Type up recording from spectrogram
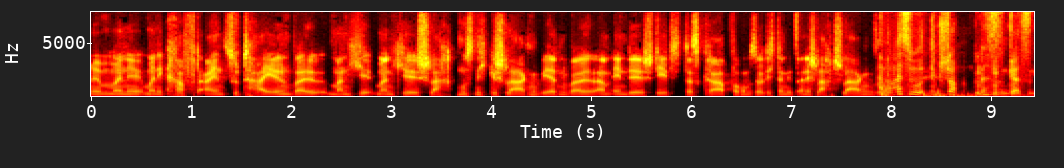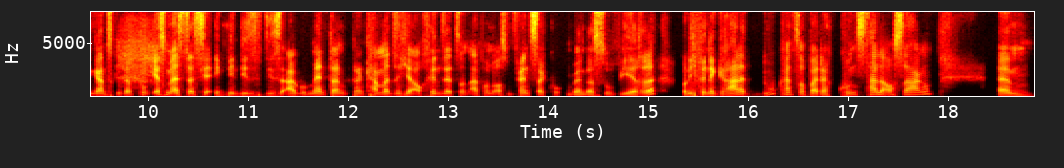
äh, meine meine Kraft einzuteilen, weil manche manche Schlacht muss nicht geschlagen werden, weil am Ende steht das Grab. Warum sollte ich dann jetzt eine Schlacht schlagen? So. Also, stopp, das ist ein ganz, ein ganz guter Punkt. Erstmal ist das ja finde dieses, dieses Argument, dann, dann kann man sich ja auch hinsetzen und einfach nur aus dem Fenster gucken, wenn das so wäre. Und ich finde gerade, du kannst doch bei der Kunsthalle auch sagen, ähm,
